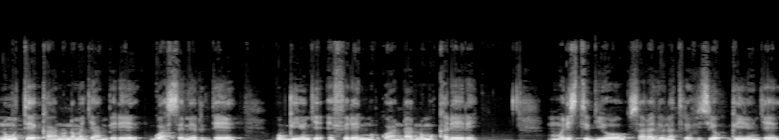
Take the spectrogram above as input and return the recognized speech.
n'umutekano n'amajyambere rwa cnrd ubwiyunge frn mu rwanda no mu karere. Muri studio za radiyo na televiziyo ubwiyunge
